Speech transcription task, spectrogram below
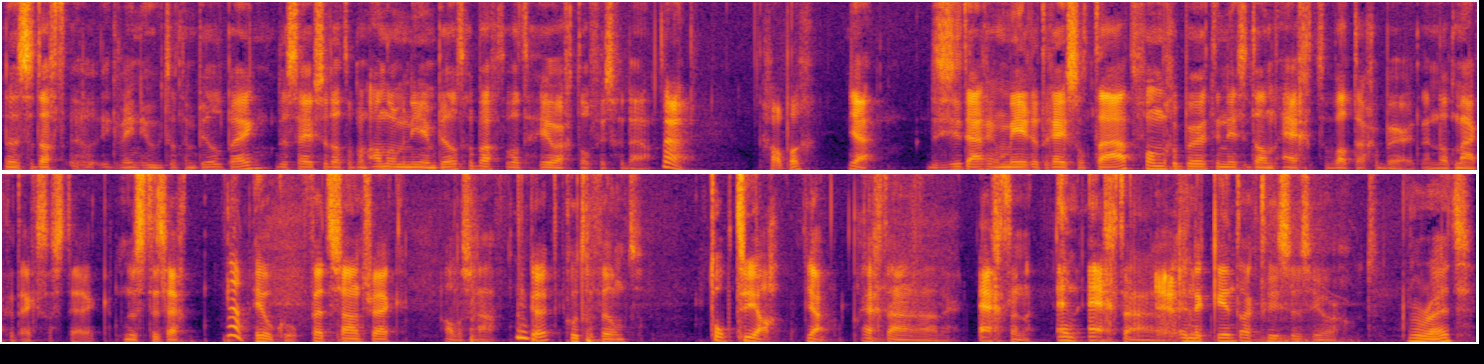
Dus ze dacht, "Oh, ik weet niet hoe ik dat in beeld breng. Dus heeft ze dat op een andere manier in beeld gebracht, wat heel erg tof is gedaan. Ja, grappig. Ja, dus je ziet eigenlijk meer het resultaat van de gebeurtenis dan echt wat er gebeurt. En dat maakt het extra sterk. Dus het is echt heel cool. Vette soundtrack, alles gaaf. Oké. Goed gefilmd. Top tier. Ja, echt aanrader. Echt een, en echt aanrader. En de kindactrice is heel erg goed. Alright.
